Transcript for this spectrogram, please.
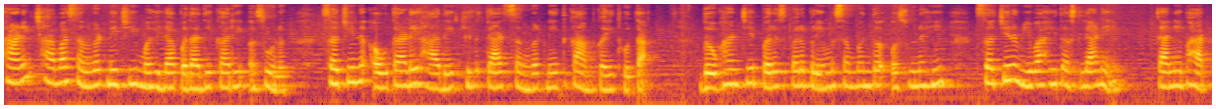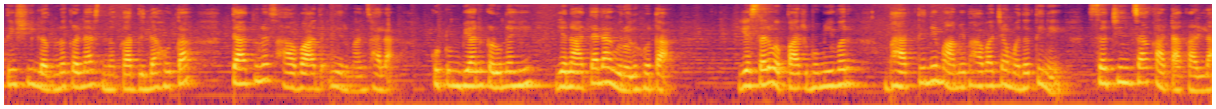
स्थानिक छावा संघटनेची महिला पदाधिकारी असून सचिन अवताडे हा देखील त्याच संघटनेत काम करीत होता. दोघांचे परस्पर प्रेमसंबंध असूनही सचिन विवाहित असल्याने त्याने भारतीशी लग्न करण्यास नकार दिला होता. त्यातूनच हा वाद निर्माण झाला. कुटुंबियांकडूनही या नात्याला विरोध होता. या सर्व पार्श्वभूमीवर भारतीने मामेभावाच्या मदतीने सचिनचा काटा काढला.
